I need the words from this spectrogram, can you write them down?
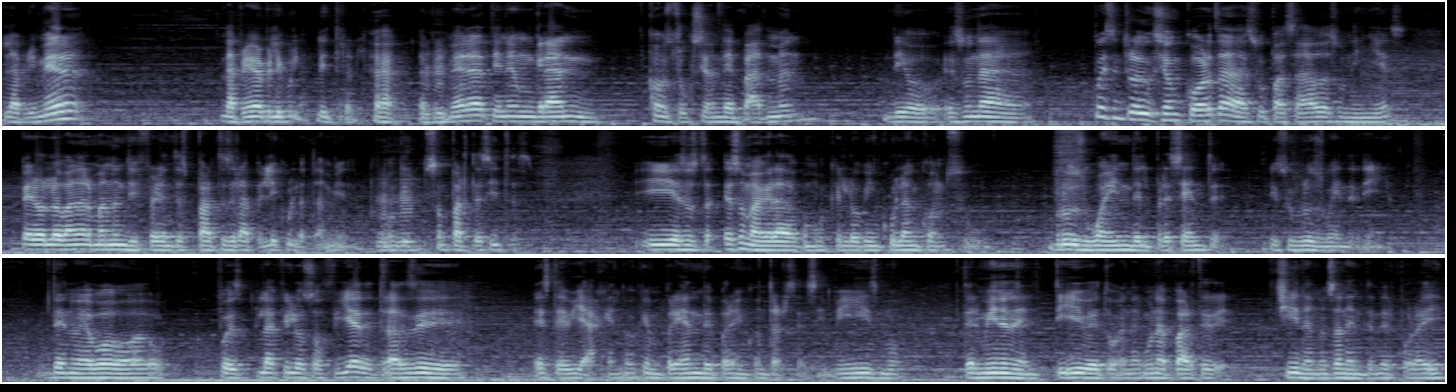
La primera, la primera película, literal. la Ujú. primera tiene una gran construcción de Batman. Digo, es una pues introducción corta a su pasado, a su niñez, pero lo van armando en diferentes partes de la película también, como que Ujú. son partecitas. Y eso está- eso me agrada, como que lo vinculan con su Bruce Wayne del presente y su Bruce Wayne de niño. De nuevo, pues la filosofía detrás de este viaje, ¿no? Que emprende para encontrarse a sí mismo, termina en el Tíbet o en alguna parte de China, nos van a entender por ahí.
